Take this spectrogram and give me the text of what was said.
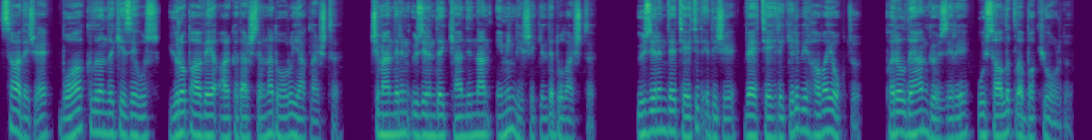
Sadece boğa kılığındaki Zeus, Europa ve arkadaşlarına doğru yaklaştı. Çimenlerin üzerinde kendinden emin bir şekilde dolaştı. Üzerinde tehdit edici ve tehlikeli bir hava yoktu. Parıldayan gözleri uysallıkla bakıyordu.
